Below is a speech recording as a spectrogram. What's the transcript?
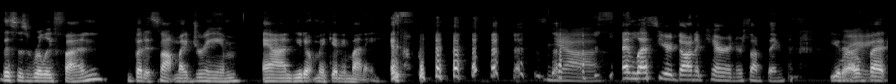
this is really fun, but it's not my dream. And you don't make any money. so, yeah. Unless you're Donna Karan or something, you know, right. but,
